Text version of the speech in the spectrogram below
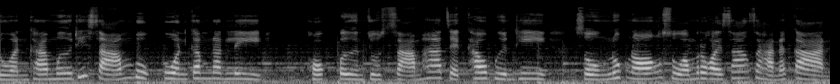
ด่วนค่ะมือที่ 3 บุกป่วนกำนันลีพกปืนจุด357 เข้าพื้นที่ ส่งลูกน้องสวมรอยสร้างสถานการณ์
